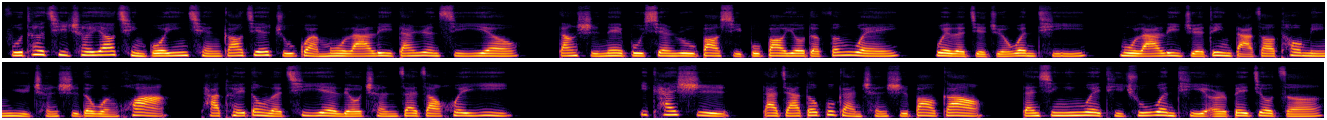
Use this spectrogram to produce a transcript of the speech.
福特汽车邀请波音前高阶主管穆拉利担任 CEO。当时内部陷入报喜不报忧的氛围，为了解决问题，穆拉利决定打造透明与诚实的文化。他推动了企业流程再造会议。一开始，大家都不敢诚实报告，担心因为提出问题而被就责。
